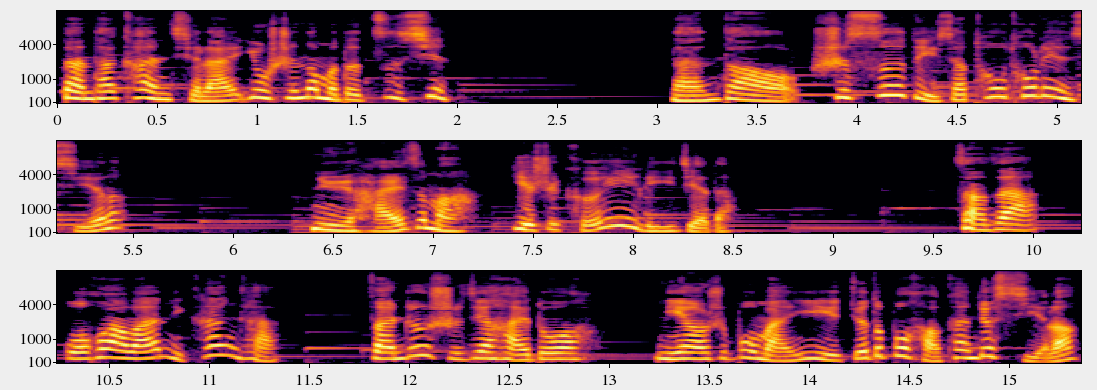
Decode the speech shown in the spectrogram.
但她看起来又是那么的自信，难道是私底下偷偷练习了？女孩子嘛，也是可以理解的。嫂子，我画完你看看，反正时间还多。你要是不满意，觉得不好看就洗了，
